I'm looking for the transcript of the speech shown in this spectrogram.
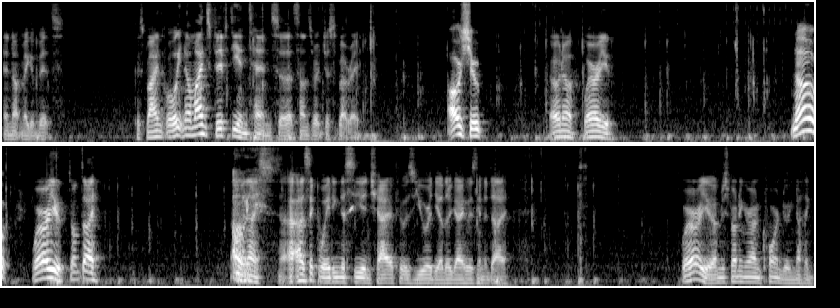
and not megabits? Because mine. Well, wait, no, mine's 50 and 10, so that sounds right, just about right. Oh shoot! Oh no, where are you? No! Where are you? Don't die. Oh, Oh, nice. I, I was like waiting to see in chat if it was you or the other guy who was gonna die. Where are you? I'm just running around corn doing nothing.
